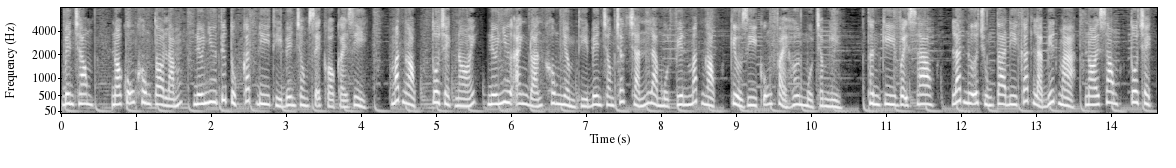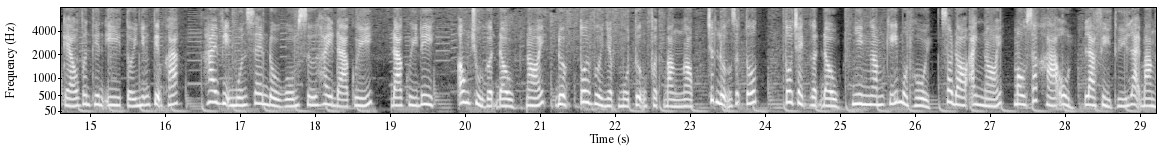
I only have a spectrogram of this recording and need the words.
Bên trong, nó cũng không to lắm, nếu như tiếp tục cắt đi thì bên trong sẽ có cái gì? Mắt ngọc, Tô Trạch nói, nếu như anh đoán không nhầm thì bên trong chắc chắn là một viên mắt ngọc, kiểu gì cũng phải hơn 100 nghìn. Thần kỳ vậy sao? Lát nữa chúng ta đi cắt là biết mà. Nói xong, Tô Trạch kéo Vân Thiên Y tới những tiệm khác. Hai vị muốn xem đồ gốm sứ hay đá quý? Đá quý đi. Ông chủ gật đầu, nói, được, tôi vừa nhập một tượng Phật bằng ngọc, chất lượng rất tốt. Tô Trạch gật đầu, nhìn ngắm kỹ một hồi, sau đó anh nói, màu sắc khá ổn, là phỉ thúy lại bằng.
